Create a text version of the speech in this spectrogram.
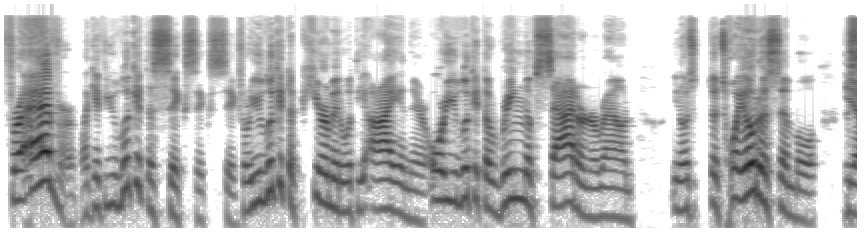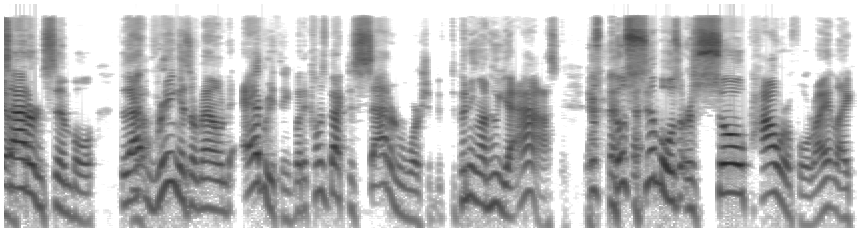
forever. Like if you look at the 666 or you look at the pyramid with the eye in there, or you look at the ring of Saturn around, you know, the Toyota symbol, the yeah. Saturn symbol, that yeah. ring is around everything, but it comes back to Saturn worship, depending on who you ask. Those, those symbols are so powerful, right? Like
